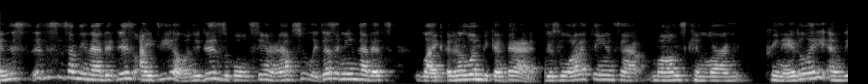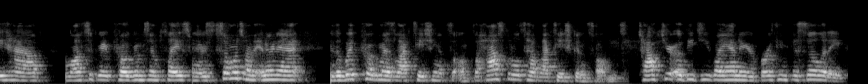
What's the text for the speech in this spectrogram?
and this this is something that it is ideal and it is a gold standard. Absolutely, it doesn't mean that it's like an Olympic event. There's a lot of things that moms can learn prenatally, and we have lots of great programs in place. There's so much on the internet. The WIC program has lactation consultants. The hospitals have lactation consultants. Talk to your OBGYN or your birthing facility,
